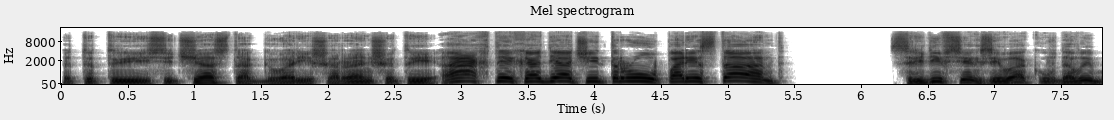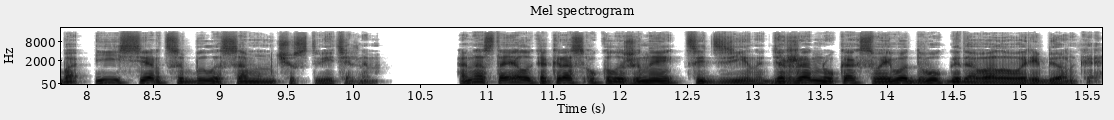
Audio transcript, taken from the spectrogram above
«Это ты сейчас так говоришь, а раньше ты...» «Ах ты, ходячий труп, арестант!» Среди всех зевак у вдовы Баи сердце было самым чувствительным. Она стояла как раз около жены Цидзина, держа на руках своего двухгодовалого ребенка.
